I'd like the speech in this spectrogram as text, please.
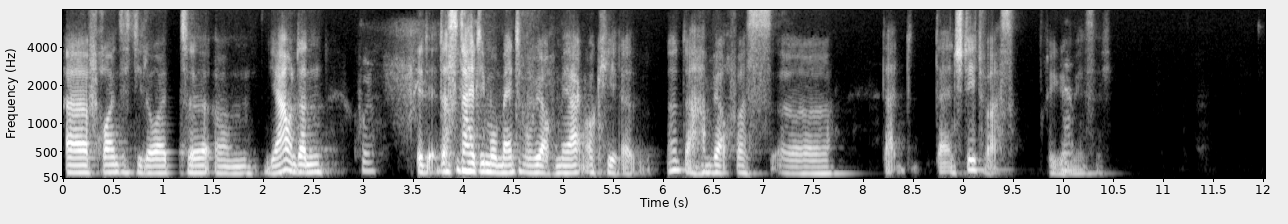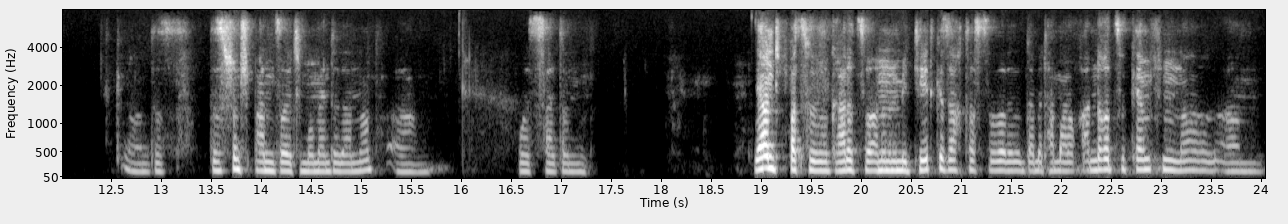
äh, freuen sich die Leute. Ähm, ja, und dann, cool. Äh, das sind halt die Momente, wo wir auch merken, okay, da, ne, da haben wir auch was, äh, da, da, entsteht was regelmäßig. Ja. Genau, das, das ist schon spannend, solche Momente dann, ne? ähm, wo es halt dann ja, und was du gerade zur Anonymität gesagt hast, damit haben auch andere zu kämpfen. Ne? Ähm,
